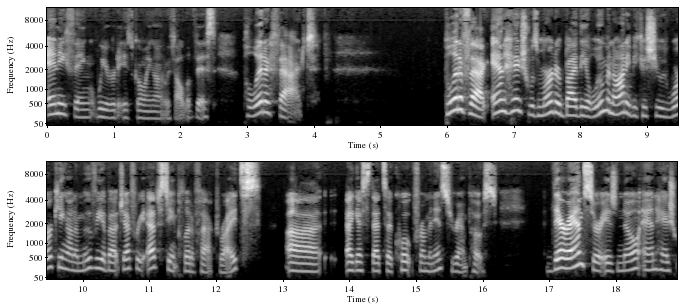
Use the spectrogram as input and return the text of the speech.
anything weird is going on with all of this. PolitiFact. PolitiFact. Anne Heche was murdered by the Illuminati because she was working on a movie about Jeffrey Epstein, PolitiFact writes. Uh, I guess that's a quote from an Instagram post. Their answer is no, Anne Heche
